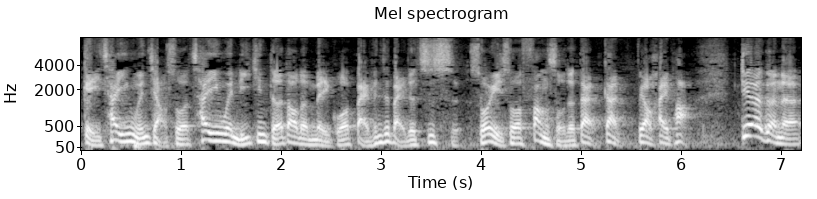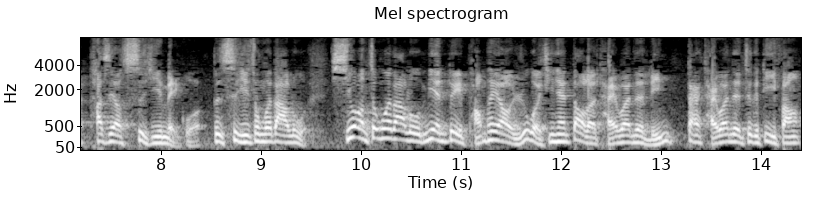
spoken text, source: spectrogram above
给蔡英文讲说，蔡英文你已经得到了美国百分之百的支持，所以说放手的干干，不要害怕。第二个呢，他是要刺激美国，不是刺激中国大陆。希望中国大陆面对庞佩奥，如果今天到了台湾的临在台湾的这个地方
